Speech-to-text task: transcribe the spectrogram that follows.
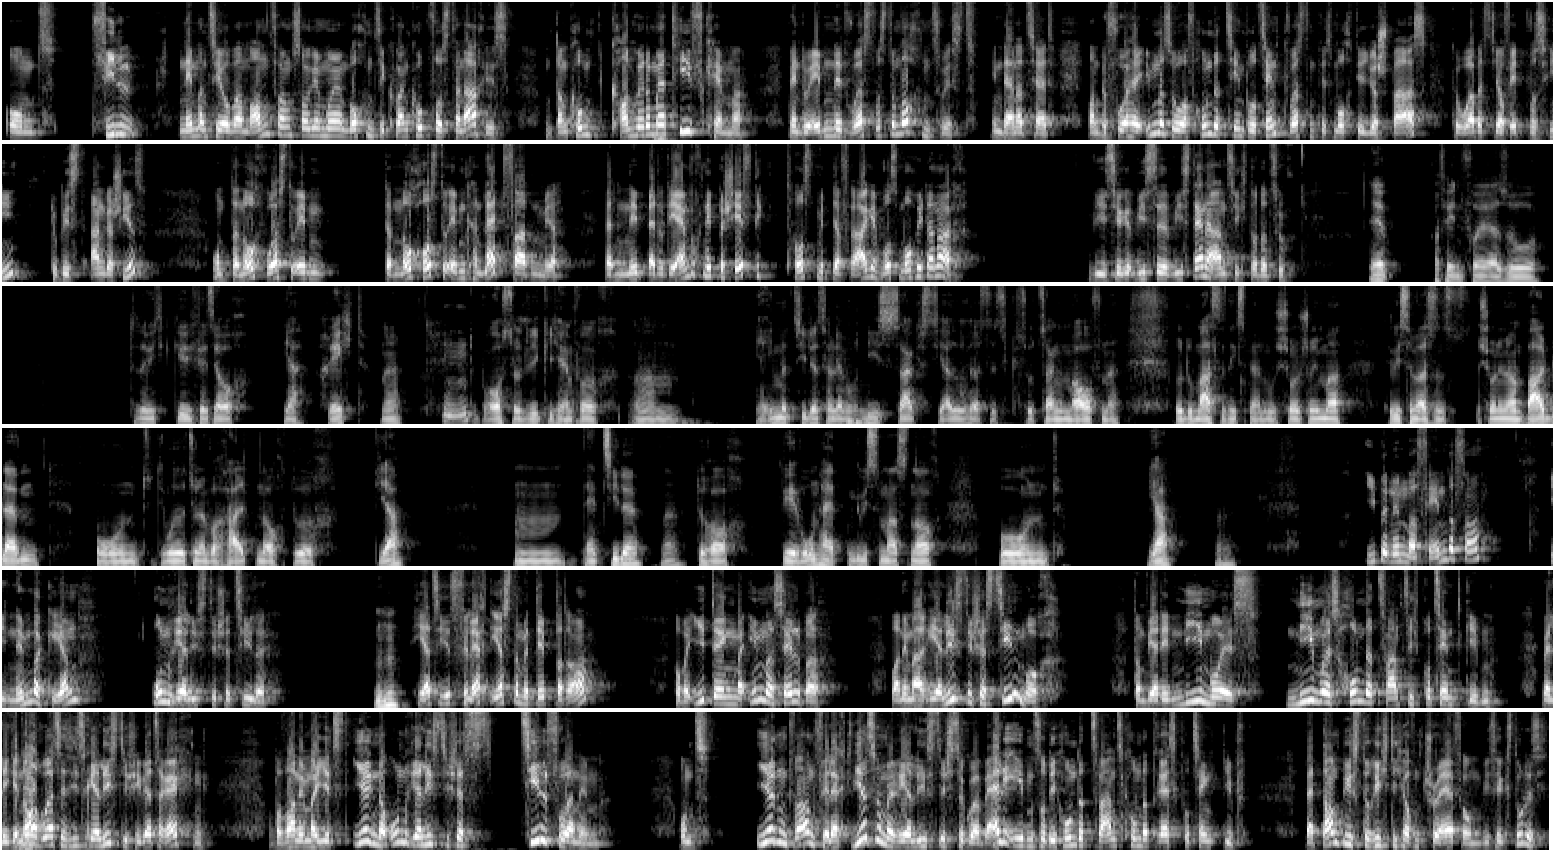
Und viel nehmen sie aber am Anfang, sage ich mal, machen sie keinen Kopf, was danach ist. Und dann kommt, kann halt einmal ein Tief kommen wenn du eben nicht weißt, was du machen sollst in deiner Zeit. Wenn du vorher immer so auf 110% warst und das macht dir ja Spaß, du arbeitest ja auf etwas hin, du bist engagiert und danach warst du eben, danach hast du eben keinen Leitfaden mehr, weil du, nicht, weil du dich einfach nicht beschäftigt hast mit der Frage, was mache ich danach? Wie ist, wie ist, wie ist deine Ansicht da dazu? Ja, auf jeden Fall, also da gebe ich jetzt ja auch ja, recht, ne? Mhm. Du brauchst halt wirklich einfach ähm, ja immer Ziel, dass halt einfach nie sagst, ja, du hörst jetzt sozusagen immer auf, ne? Oder du machst jetzt nichts mehr. Du musst schon, schon immer gewissermaßen schon immer am Ball bleiben und die Motivation einfach halten, auch durch, ja, mh, mm, deine Ziele, ne? durch auch die Gewohnheiten gewissermaßen auch und ja. Ne? Ich bin immer Fan davon. Ich nehme mir gern unrealistische Ziele. Mhm. Hört sich jetzt vielleicht erst einmal deppert an, aber ich denke mir immer selber, wenn ich mir ein realistisches Ziel mache, dann werde ich niemals, niemals 120% geben. Weil ich genau ja. weiß, es ist realistisch, ich werde es erreichen. Aber wenn ich mir jetzt irgendein unrealistisches Ziel vornehme und irgendwann, vielleicht wird es einmal realistisch sogar, weil ich eben so die 120, 130% gebe, weil dann bist du richtig auf dem Drive um. Wie siehst du das,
